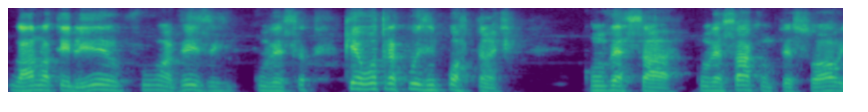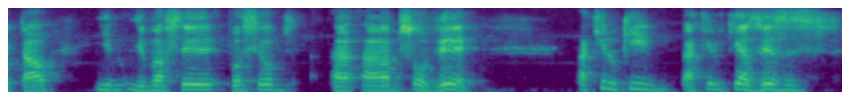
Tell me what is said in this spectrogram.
lá no ateliê, eu fui uma vez conversar, que é outra coisa importante, conversar, conversar com o pessoal e tal, e, e você você absorver aquilo que aquilo que às vezes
